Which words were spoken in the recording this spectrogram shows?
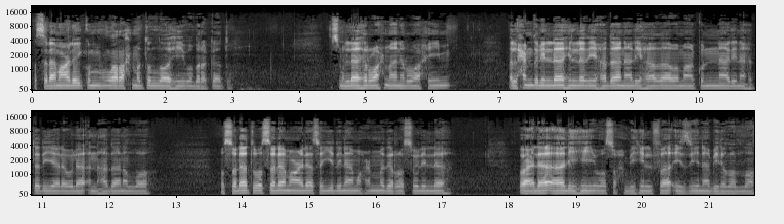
السلام عليكم ورحمة الله وبركاته. بسم الله الرحمن الرحيم. الحمد لله الذي هدانا لهذا وما كنا لنهتدي لولا أن هدانا الله. والصلاة والسلام على سيدنا محمد رسول الله وعلى آله وصحبه الفائزين برضا الله.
